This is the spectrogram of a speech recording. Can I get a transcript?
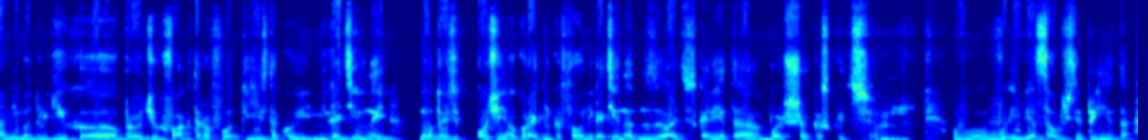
помимо других э, прочих факторов, вот есть такой негативный, ну, то есть очень аккуратненько слово негативно называть, скорее это больше, как сказать, эм, в, в инвест-сообществе принято.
